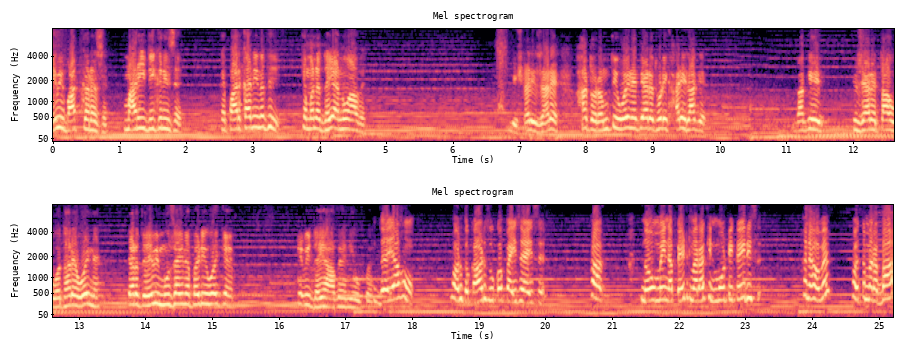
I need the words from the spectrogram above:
કેવી વાત કરે છે? મારી દીકરી છે. કે પારકાની નથી કે મને દયા ન આવે. બિચારી જ્યારે હા તો રમતી હોય ને ત્યારે થોડી ખારી લાગે. બાકી જ્યારે તાવ વધારે હોય ને ત્યારે તો એવી મૂંઝાઈને પડી હોય કે એવી દયા આવે એની ઉપર. દયા હું? મારું તો કાળજું કપાઈ જાય છે. હા નવ મહિના પેટમાં રાખીને મોટી કરી છે. અને હવે? હવે તમારા બા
